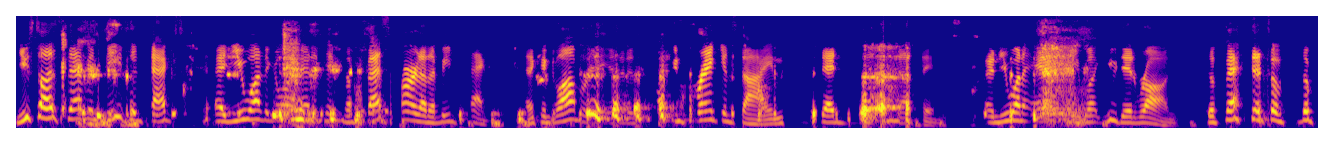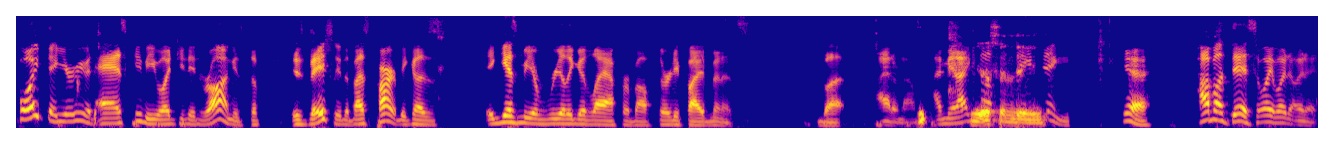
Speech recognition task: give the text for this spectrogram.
You saw seven decent texts, and you wanted to go ahead and take the best part out of each text and conglomerate it into this fucking Frankenstein that did nothing. And you want to ask me what you did wrong. The fact that the the point that you're even asking me what you did wrong is the is basically the best part because it gives me a really good laugh for about 35 minutes. But I don't know. I mean, I Yes, felt the same thing. Yeah. How about this? Wait, wait, wait. wait.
